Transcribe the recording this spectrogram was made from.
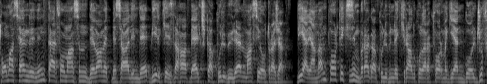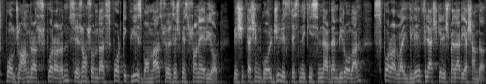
Thomas Henry'nin performansının devam etmesi halinde bir kez daha Belçika kulübüyle masaya oturacak. Diğer yandan Portekiz'in Braga kulübünde kiralık olarak forma giyen golcü futbolcu Andras Sporar'ın sezon sonunda Sporting Lisbon'la sözleşmesi sona eriyor. Beşiktaş'ın golcü listesindeki isimlerden biri olan Sporar'la ilgili flash gelişmeler yaşandı.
